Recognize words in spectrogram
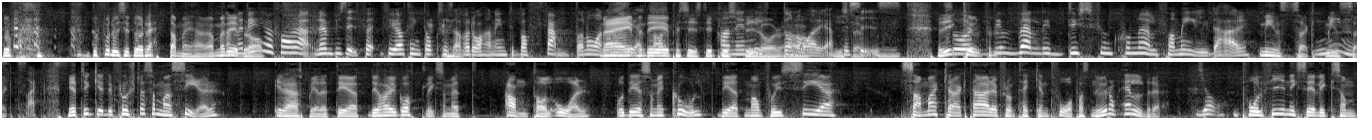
då, får- du sitta och rätta mig här. Ja, men det ja, är men bra. det är ingen fara. Nej, precis. För, för jag tänkte också så här, vadå, han är inte bara 15 år Nej, han men det är precis. Det är plus Han är fyra år. 19 år, ja, precis. Mm. Men det är så kul. För det är en väldigt dysfunktionell familj det här. Minst sagt. Minst, Minst sagt. sagt. Jag tycker det första som man ser i det här spelet, det är att det har ju gått liksom ett antal år. Och det som är coolt, det är att man får ju se samma karaktärer från Tekken 2, fast nu är de äldre. Ja. Paul Phoenix är liksom...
